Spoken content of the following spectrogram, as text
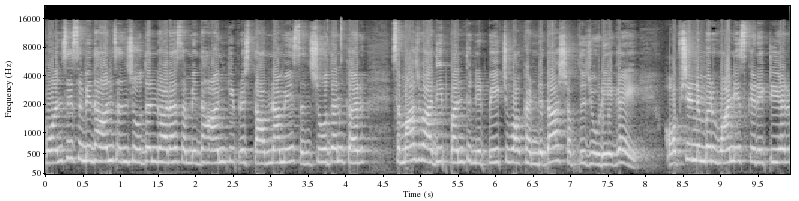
कौन से संविधान संशोधन द्वारा संविधान की प्रस्तावना में संशोधन कर समाजवादी पंथ निरपेक्ष व अखंडता शब्द जोड़े गए? Option number one is correct here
